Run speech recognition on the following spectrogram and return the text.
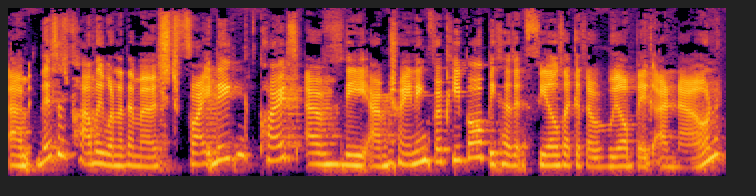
Um, this is probably one of the most frightening parts of the um, training for people because it feels like it's a real big unknown.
